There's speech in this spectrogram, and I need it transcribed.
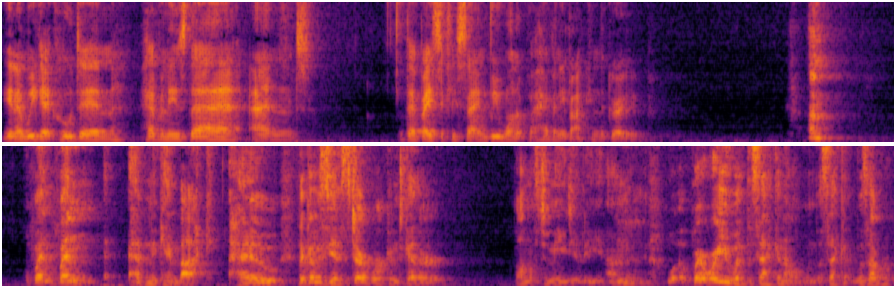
you know, we get called in, Heavenly's there, and they're basically saying, we want to put Heavenly back in the group. And when when Heavenly came back, how like obviously you had to start working together almost immediately. And wh- where were you with the second album? The second was that re-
